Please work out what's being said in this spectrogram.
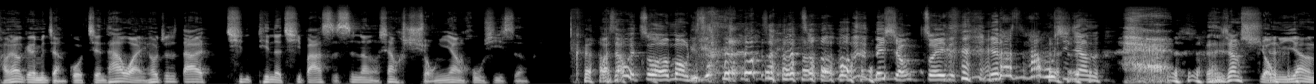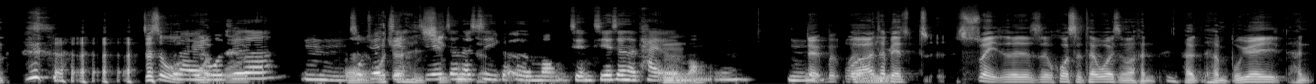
好像有跟你们讲过，剪它完以后就是大概听听了七八十次那种像熊一样的呼吸声。晚上会做噩梦，你知道吗？做噩梦，被熊追的，因为他他呼吸这样子，很像熊一样。这是我对，我我觉得，嗯，我我觉得剪接真的是一个噩梦，剪接真的太噩嗯梦了。嗯，对，不，我要特别睡，就是霍斯特为什么很很很不愿意，很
